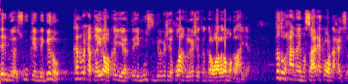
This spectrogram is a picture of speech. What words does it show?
derbiga isugu keendegano kan wixii qayla oo ka yeertay muusiga laga sheegay qur'aanka laga sheegay kan kale waa laga maqlahaya. Dad waxaan ahay masaalix ka wada dhaxayso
